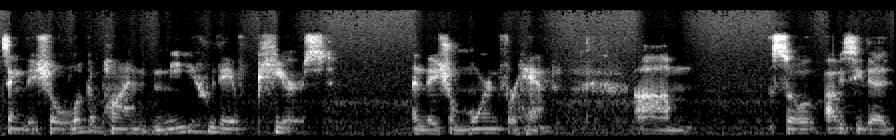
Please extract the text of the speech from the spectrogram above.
saying they shall look upon me who they have pierced, and they shall mourn for him. Um, so obviously the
